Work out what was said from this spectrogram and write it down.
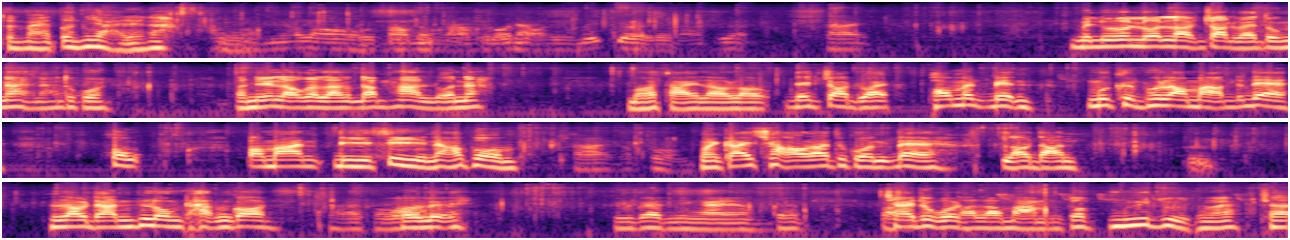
ต้นไม้ต้นใหญ่เลยนะตอนนี้เราตามหารถเรายังไม่เจอเลยนะเพื่อนใช่ไม่รู้ว่ารถเราจอดไว้ตรงไหนนะทุกคน ตอนนี้เรากำลังดำหารถนะ มอเตอร์ไซค์เราเราได้จอดไว้ เพราะมันเป็นเมื่อคืนพวกเรามาตั้งแต่หกประมาณตีสี่นะครับผม ใช่ครับผม มันใกล้เช้าแล้วทุกคนแต่เราดัน เราดันลงถังก่อนใช่เพราะว่าเราเลย คือแบบยังไงอะแบบใช่ทุกคนตอนเรามามันก็มืดอยู่ใช่ไหมใช่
